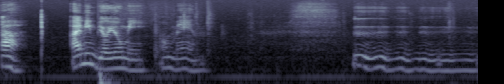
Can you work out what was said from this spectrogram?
Ah, I'm in Byoyomi. Oh man. Ooh,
